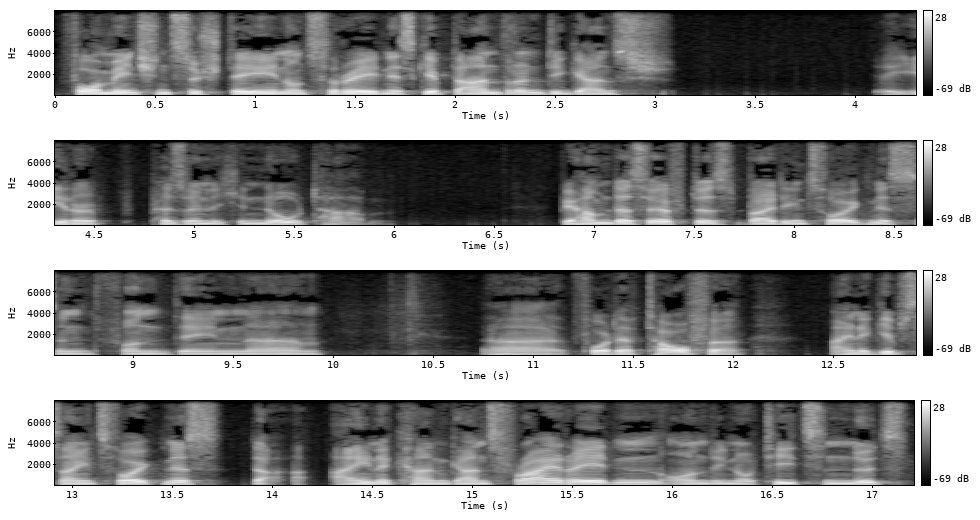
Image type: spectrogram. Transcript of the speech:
vor Menschen zu stehen und zu reden. Es gibt anderen, die ganz ihre persönliche Not haben. Wir haben das öfters bei den Zeugnissen von den äh, äh, vor der Taufe. Eine gibt sein Zeugnis, der eine kann ganz frei reden und die Notizen nützt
